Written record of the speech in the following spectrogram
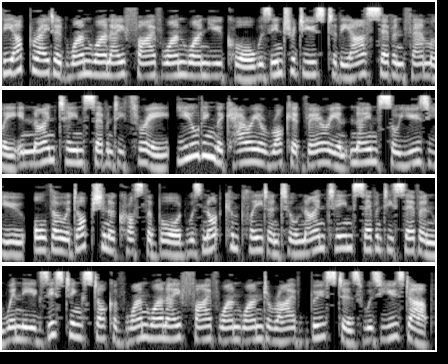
The uprated 11A511U core was introduced to the R-7 family in 1973, yielding the carrier rocket variant named Soyuz U, although adoption across the board was not complete until 1977 when the existing stock of 11A511-derived boosters was used up.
